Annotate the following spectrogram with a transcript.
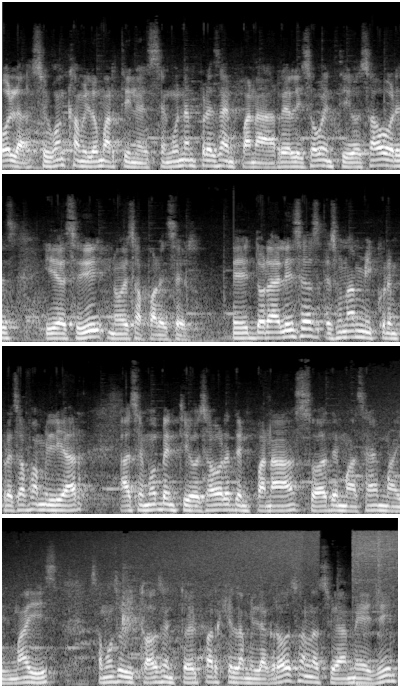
Hola, soy Juan Camilo Martínez, tengo una empresa de empanadas, realizo 22 sabores y decidí no desaparecer. Eh, Dora Delicias es una microempresa familiar, hacemos 22 sabores de empanadas, todas de masa de maíz maíz. Estamos ubicados en todo el Parque La Milagrosa, en la ciudad de Medellín.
